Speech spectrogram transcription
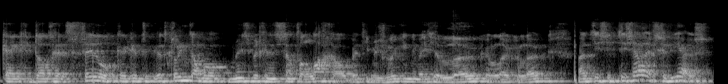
kijk, dat het veel. Kijk, het, het klinkt allemaal. Mensen beginnen snel te lachen ook met die mislukking. Een beetje leuk en leuk leuk. Maar het is, het is heel erg serieus.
